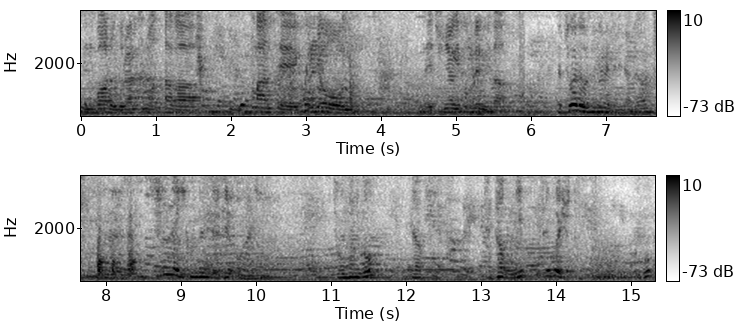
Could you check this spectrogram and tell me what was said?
공부하러 노량진 왔다가 엄마한테 끌려온 네, 준영이 선배입니다 자, 추가적으로 설명해 드리자면 오늘 슛내기 컨텐츠를 찍을 거거든요. 경상도 대학교 자타공인 최고의 슈터 그리고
